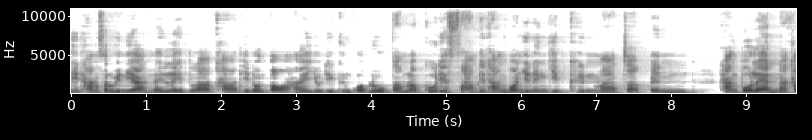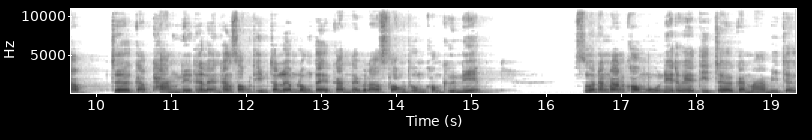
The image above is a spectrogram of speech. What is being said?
ที่ทางสโลวีเนียในเลทราคาที่โดนต่อให้อยู่ที่ครึ่งควบลูกสำหรับคู่ที่ 3 ที่ทางบอลยินหนึ่งหยิบขึ้นมาจะเป็นทางโปแลนด์นะครับ เจอกับทางเนเธอร์แลนด์ทั้ง2ทีมจะเริ่มลงเตะกันในเวลา2ทุ่มของคืนนี้ ส่วนทางด้านข้อมูลเฮ d ทูเฮดที่เจอกันมามีเจอ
